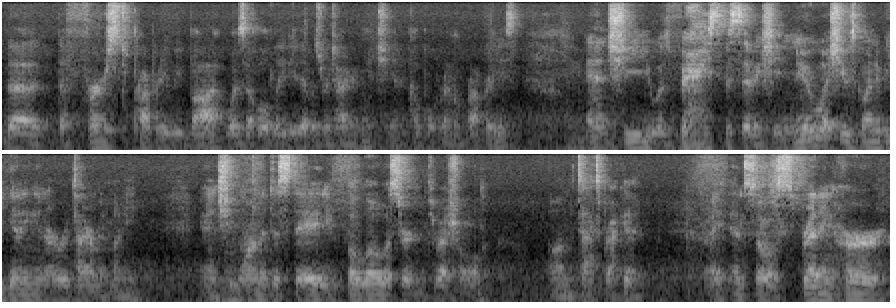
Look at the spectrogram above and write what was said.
the the first property we bought was an old lady that was retiring, and she had a couple of rental properties, and she was very specific. She knew what she was going to be getting in her retirement money, and she wanted to stay below a certain threshold on the tax bracket, right? And so spreading her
